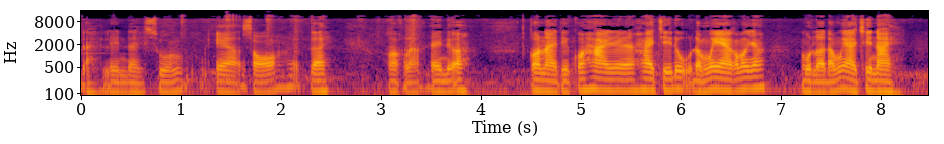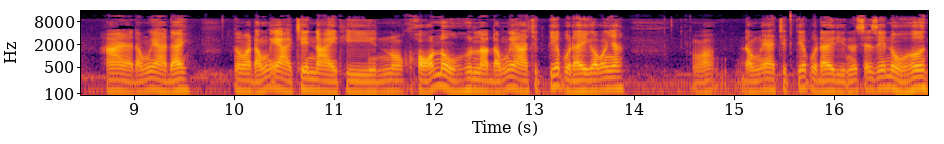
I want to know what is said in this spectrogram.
Đây lên đây xuống e gió hết đây. Hoặc là đây nữa con này thì có hai hai chế độ đóng e các bác nhá. Một là đóng e trên này, hai là đóng e ở đây. Nhưng mà đóng e ở trên này thì nó khó nổ hơn là đóng e trực tiếp ở đây các bác nhá. Đó, đóng e trực tiếp ở đây thì nó sẽ dễ nổ hơn.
